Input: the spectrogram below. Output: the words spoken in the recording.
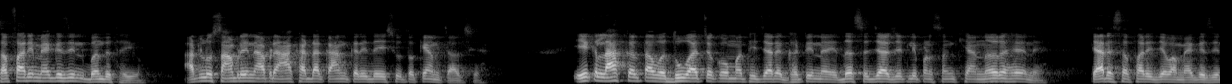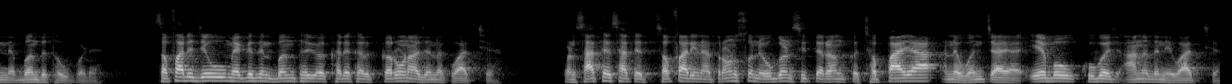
સફારી મેગેઝિન બંધ થયું. આટલું સાંભળીને આપણે આંખ આડા કાન કરી દઈશું તો કેમ ચાલશે? એક લાખ કરતાં વધુ વાચકોમાંથી જ્યારે ઘટીને દસ હજાર જેટલી પણ સંખ્યા ન રહે ને, ત્યારે સફારી જેવા મેગેઝિનને બંધ થવું પડે. સફારી જેવું મેગેઝિન બંધ થયું એ ખરેખર કરુણાજનક વાત છે. પણ સાથે સાથે સફારીના ત્રણસો ને ઓગણસિત્તેર અંક છપાયા અને વંચાયા એ બહુ ખૂબ જ આનંદની વાત છે.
